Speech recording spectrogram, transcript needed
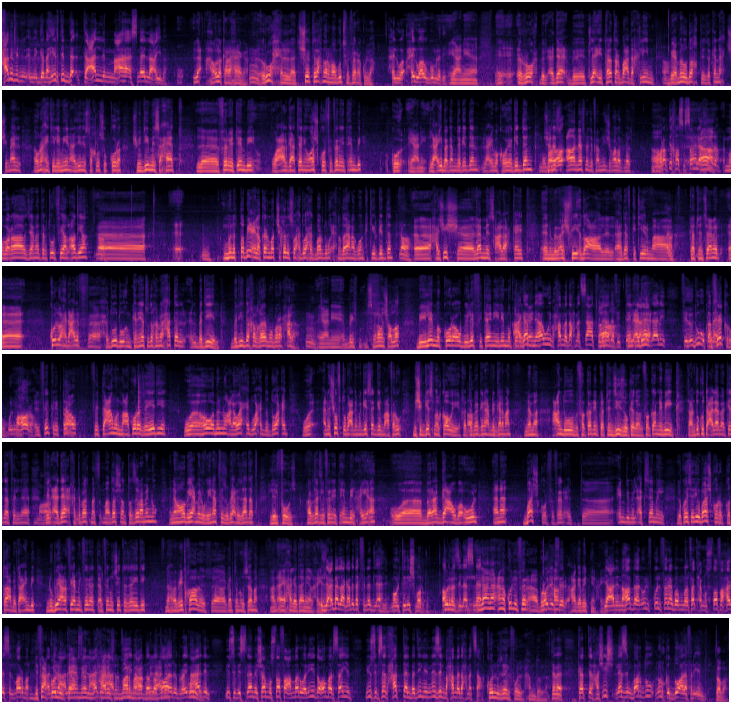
حابب ال- الجماهير تبدأ تعلم معاها أسماء اللعيبة. لا هقول لك على حاجة. مم. روح التيشيرت الأحمر موجود في الفرقة كلها. حلوة حلوة قوي الجملة دي. يعني آه، الروح بالأداء بتلاقي ثلاثة أربعة داخلين آه. بيعملوا ضغط إذا كان ناحية الشمال أو ناحية اليمين عايزين يستخلصوا الكورة. مش مدين مساحات لفرقة إنبي. وهرجع تاني وأشكر في فرقة إنبي. يعني لعيبة جامدة جدا لعيبة قوية جدا. عشان الناس مباراة- آه الناس ما تفهمنيش غلط بس. آه. المباراة بتخلص في الثواني الأخيرة. آه مباراة زي ما انت بتقول فيها القاضية. آه. آه. من الطبيعي لو كان الماتش خلص واحد واحد برضو إحنا ضيعنا أجوان كتير جدا. آه. حشيش آه لمس على حكاية إن ما يبقاش فيه إضاعة للأهداف كتير مع أيوة. كابتن سامر. آه كل واحد عارف آه، حدوده وإمكانياته داخل الملعب، حتى ال- البديل. البديل دخل غير مباراة بحالها. يعني بس- بسم الله ما شاء الله بيلم الكرة وبيلف تاني يلم الكرة عجبني قوي محمد أحمد سعد في آه، الهدف الثاني بتاع الأهلي. في هدوءه كمان وفكره والمهارة الفكر بتاعه آه. آه. في التعامل مع كرة زي دي وهو منه على واحد واحد ضد واحد وأنا شفته بعد ما جه يسجل مع فاروق مش الجسم القوي خدت آه. بالك إحنا بنتكلم عنه إنما عنده بيفكرني بكابتن زيزو كده بيفكرني بيك عندكم تعلبة كده في. في الأداء خدت بالك ما- ما أقدرش أنتظرها منه إنما هو بيعمل وبينفذ وبيحرز هدف للفوز هارد لك لفرقة إنبي الحقيقة وبرجع وبقول أنا بشكر في فرقة آه، إنبي بالأجسام الكويسة دي وبشكر القطاع بتاع إنبي إنه بيعرف يعمل فرقة 2006 زي دي. نحن بعيد خالص يا كابتن أسامة عن أي حاجة تانية الحقيقة. اللعيبة اللي عجبتك في النادي الأهلي ما قلتليش برضو أبرز الأسماء. لا لا أنا كل الفرقة بروحها الفرقة. عجبتني الحقيقة. يعني النهارده هنقول في كل فرقة يبقى فتحي مصطفى حارس المرمى الدفاع كله كامل، حارس المرمى عبد الله طاهر إبراهيم كله. عادل. يوسف اسلام هشام مصطفى عمار وليد عمر سيد يوسف سيد حتى البديل اللي نزل محمد أحمد سعد. كله زي الفل الحمد لله. تمام. كابتن حشيش لازم برضو نلقي الضوء على فريق إنبي. طبعا.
